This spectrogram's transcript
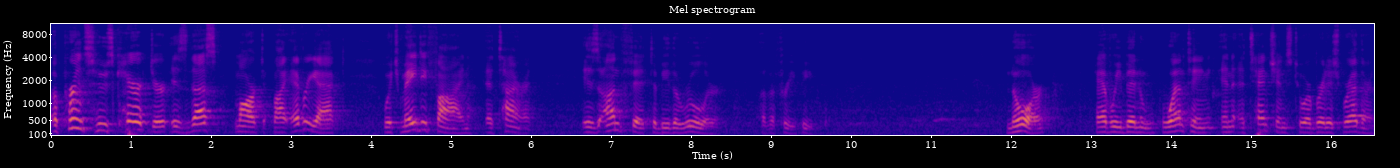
A prince whose character is thus marked by every act which may define a tyrant is unfit to be the ruler of a free people. Nor have we been wanting in attentions to our British brethren.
